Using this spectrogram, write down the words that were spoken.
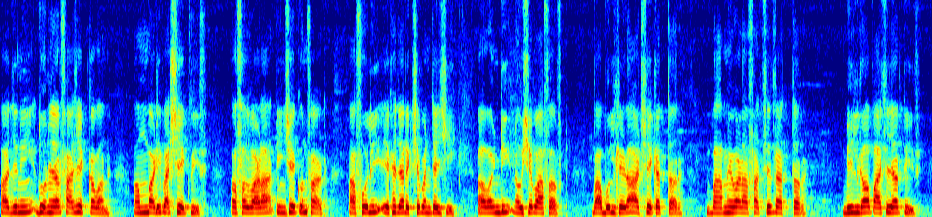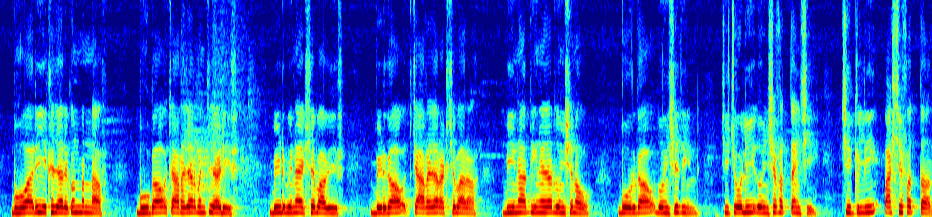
अजनी दोन हजार सहाशे एक्कावन्न अंबाडी पाचशे एकवीस अफलवाडा तीनशे एकोणसाठ आफोली एक हजार एकशे पंच्याऐंशी आवंडी नऊशे बासष्ट बाबुलखेडा आठशे एकाहत्तर बामेवाडा सातशे त्र्याहत्तर भिलगाव पाच हजार तीस भोवारी एक हजार एकोणपन्नास भूगाव चार हजार पंचेचाळीस बीडबिना एकशे बावीस बिडगाव चार हजार आठशे बारा बीना तीन हजार दोनशे नऊ बोरगाव दोनशे तीन चिचोली दोनशे सत्त्याऐंशी चिखली पाचशे सत्तर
